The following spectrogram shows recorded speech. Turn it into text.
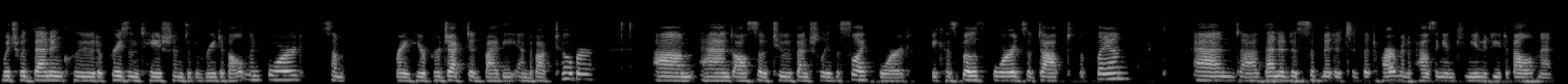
which would then include a presentation to the redevelopment board, some right here projected by the end of October, um, and also to eventually the select board, because both boards adopt the plan and uh, then it is submitted to the Department of Housing and Community Development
